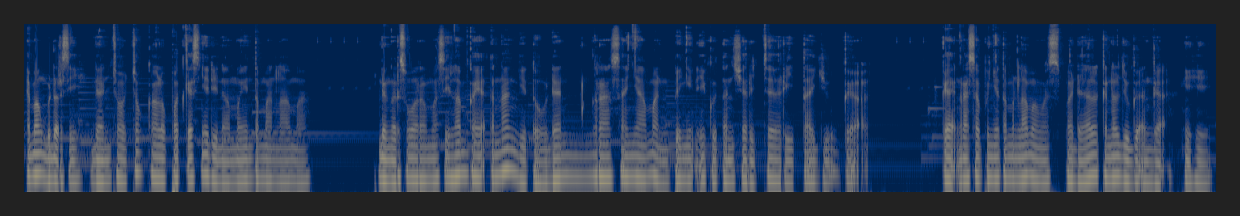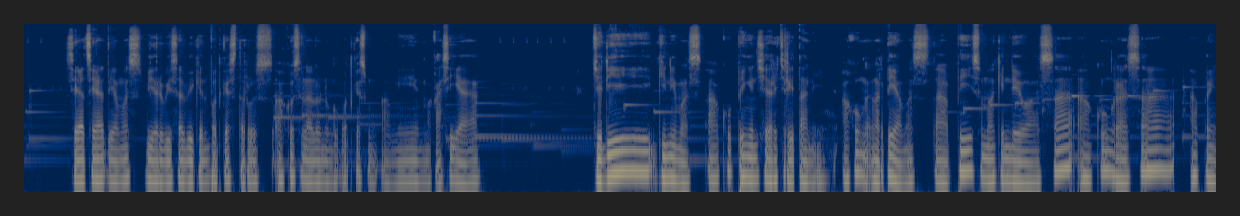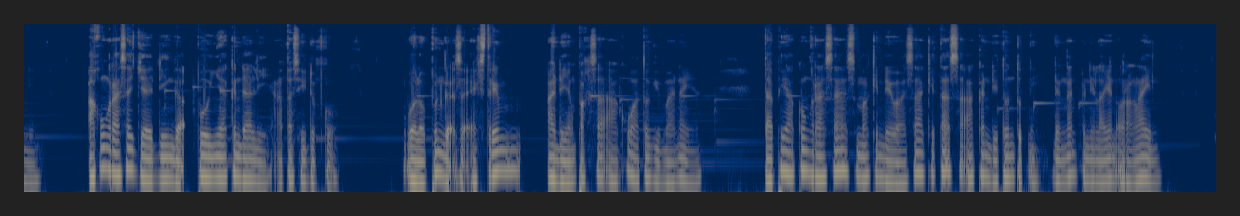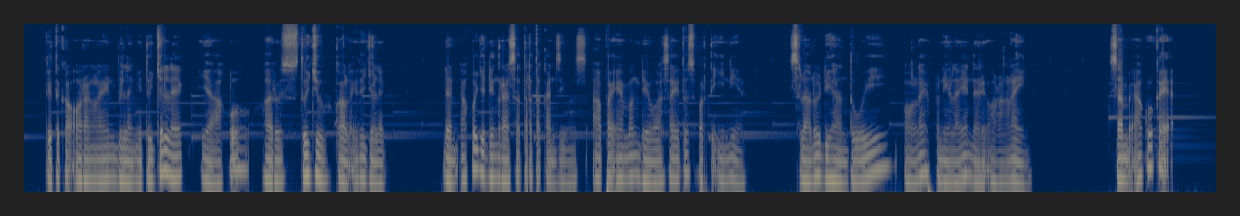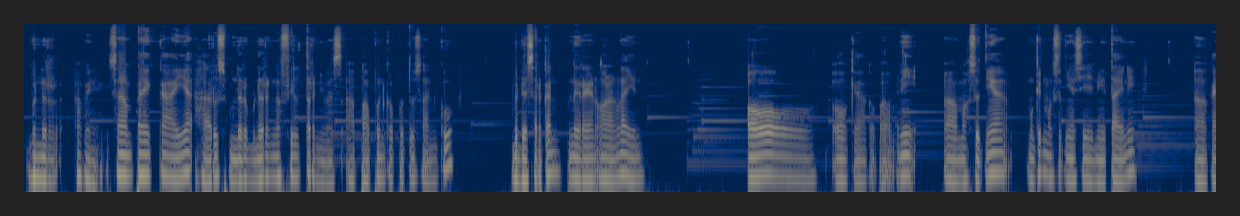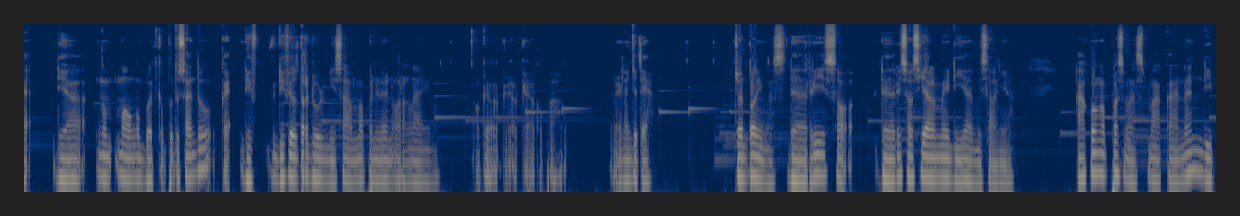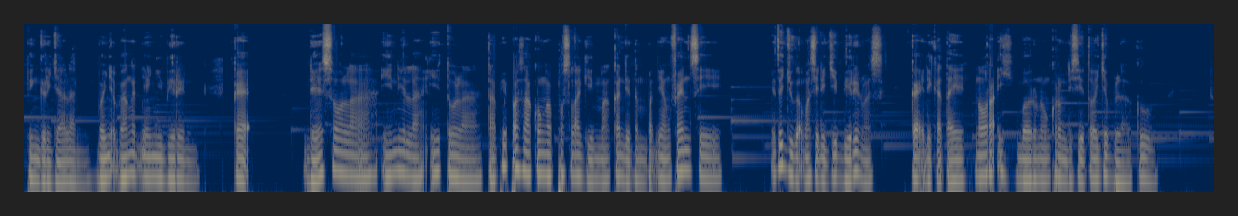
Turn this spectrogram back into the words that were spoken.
Emang bener sih dan cocok kalau podcastnya dinamain teman lama dengar suara Mas Ilham kayak tenang gitu dan ngerasa nyaman pengen ikutan share cerita juga. Kayak ngerasa punya teman lama mas. Padahal kenal juga enggak. Hehe. Sehat-sehat ya mas biar bisa bikin podcast terus. Aku selalu nunggu podcastmu. Amin. Makasih ya. Jadi gini mas, aku pengen share cerita nih. Aku nggak ngerti ya mas, tapi semakin dewasa aku ngerasa apa ini? Aku ngerasa jadi nggak punya kendali atas hidupku. Walaupun gak se ekstrim ada yang paksa aku atau gimana ya. Tapi aku ngerasa semakin dewasa kita seakan dituntut nih dengan penilaian orang lain. Ketika orang lain bilang itu jelek, ya aku harus setuju kalau itu jelek. Dan aku jadi ngerasa tertekan sih mas, apa emang dewasa itu seperti ini ya? Selalu dihantui oleh penilaian dari orang lain. Sampai aku kayak bener apa ini? Sampai kayak harus bener-bener ngefilter nih mas. Apa pun keputusanku berdasarkan penilaian orang lain. Oh oke okay, aku paham. Ini uh, maksudnya mungkin maksudnya si Nita ini uh, kayak dia nge mau ngebuat keputusan tuh kayak di difilter dulu nih sama penilaian orang lain. Oke okay, oke okay, oke okay, aku paham. Oke lanjut ya. Contoh nih mas dari so dari sosial media misalnya Aku ngepost mas makanan di pinggir jalan. Banyak banget yang nyibirin Kayak deso lah, inilah, itulah. Tapi pas aku ngepost lagi makan di tempat yang fancy Itu juga masih dicibirin mas. Kayak dikatain Nora ih baru nongkrong di situ aja belagu.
